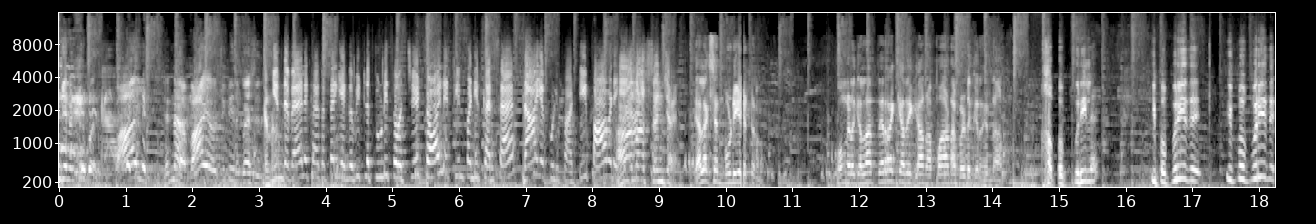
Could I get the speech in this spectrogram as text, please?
இங்க நின்னு பாரு. வாய். என்ன? வாயை வச்சுட்டு இது பேசுது இந்த வேலைக்காகத்தான் எங்க வீட்ல துணி துவைச்சு டாய்லெட் கிளீன் பண்ணிருக்காரு சார் நாய குளிப்பாட்டி பாவடை ஆமா செஞ்சேன். எலெக்ஷன் முடியட்டும். உங்களுக்கெல்லாம் திரைக்கதைக்கான பாடம் எடுக்கிறேன் நான். அப்ப புரியல. இப்ப புரியுது. இப்ப புரியுது.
